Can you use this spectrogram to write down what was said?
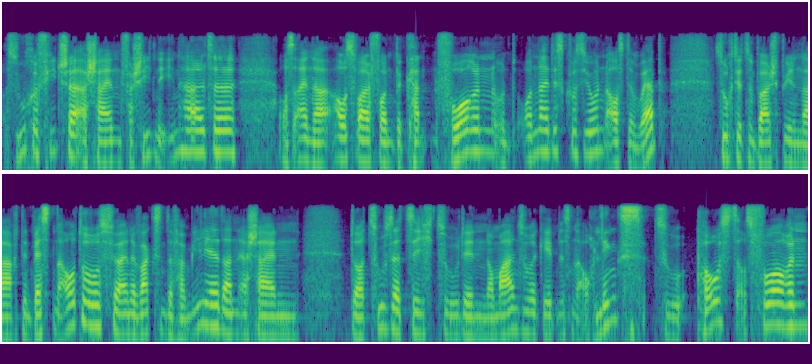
Suche-Feature erscheinen verschiedene Inhalte aus einer Auswahl von bekannten Foren und Online-Diskussionen aus dem Web. Sucht ihr zum Beispiel nach den besten Autos für eine wachsende Familie, dann erscheinen dort zusätzlich zu den normalen Suchergebnissen auch Links zu Posts aus Foren,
